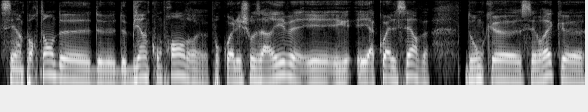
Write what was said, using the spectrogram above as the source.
c'est important de, de de bien comprendre pourquoi les choses arrivent et et, et à quoi elles servent. Donc euh, c'est vrai que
